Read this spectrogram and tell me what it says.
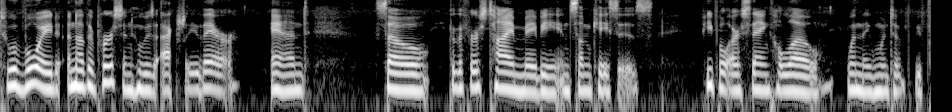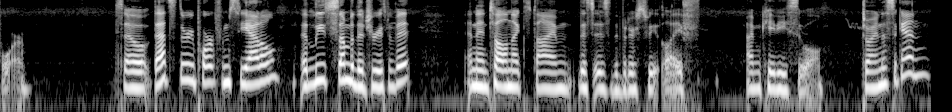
to avoid another person who is actually there. And so, for the first time, maybe in some cases, people are saying hello when they wouldn't have before. So, that's the report from Seattle, at least some of the truth of it. And until next time, this is The Bittersweet Life. I'm Katy Sewell. Join us again.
